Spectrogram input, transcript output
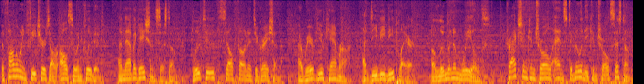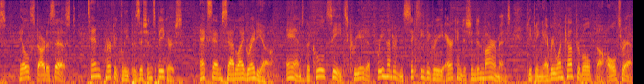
The following features are also included. A navigation system, Bluetooth cell phone integration, a rear view camera, a DVD player, aluminum wheels, traction control and stability control systems, hill start assist, 10 perfectly positioned speakers, XM satellite radio, and the cooled seats create a 360 degree air conditioned environment, keeping everyone comfortable the whole trip.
